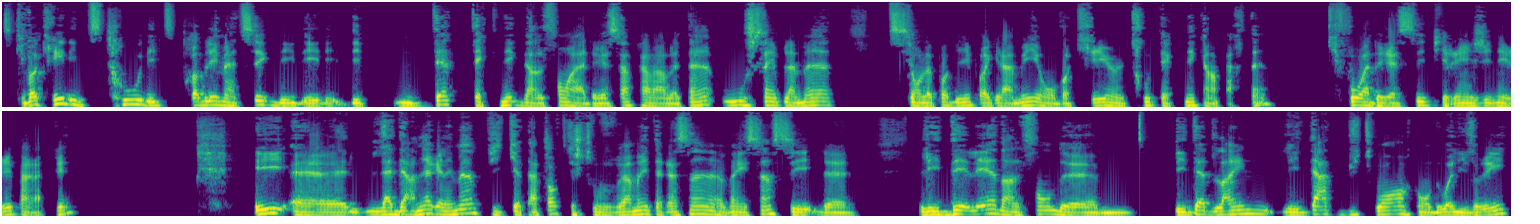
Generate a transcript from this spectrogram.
ce qui va créer des petits trous, des petites problématiques, des, des, des, dettes techniques dans le fond à adresser à travers le temps ou simplement, si on l'a pas bien programmé, on va créer un trou technique en partant qu'il faut adresser puis réingénérer par après. Et euh, la dernière élément puis que tu apportes que je trouve vraiment intéressant, Vincent, c'est le, les délais dans le fond de les deadlines, les dates butoirs qu'on doit livrer,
